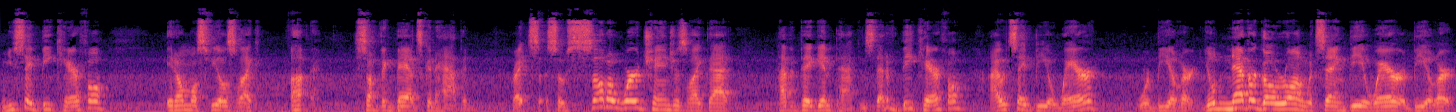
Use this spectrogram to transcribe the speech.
When you say be careful, it almost feels like uh, something bad's going to happen, right? So, so, subtle word changes like that have a big impact. Instead of be careful, I would say be aware or be alert. You'll never go wrong with saying be aware or be alert.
